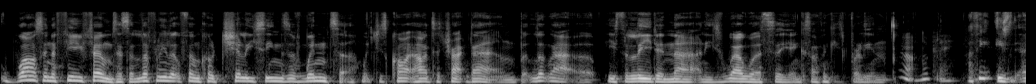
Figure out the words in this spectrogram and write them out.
was in a few films. There's a lovely little film called Chilly Scenes of Winter, which is quite hard to track down. But look that up. He's the lead in that, and he's well worth seeing because I think he's brilliant. Oh, lovely. I think he's, uh,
